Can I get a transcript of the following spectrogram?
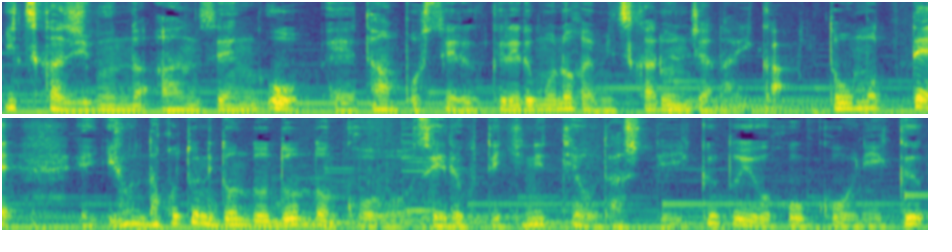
いつか自分の安全を、えー、担保してくれるものが見つかるんじゃないかと思って、えいろんなことにどんどんどんどんこう精力的に手を出していくという方向に行く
